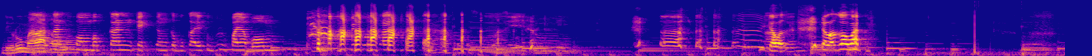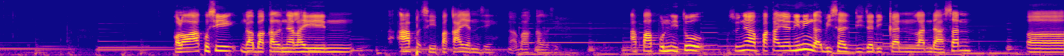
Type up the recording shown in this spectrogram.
Di rumah lah Tahu kalau kan mau. kan cake yang kebuka itu rupanya bom. nah, itu. Kalau kalau kau Kalau aku sih nggak bakal nyalahin apa sih pakaian sih, nggak bakal sih. Apa pun itu, maksudnya pakaian ini nggak bisa dijadikan landasan eh,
